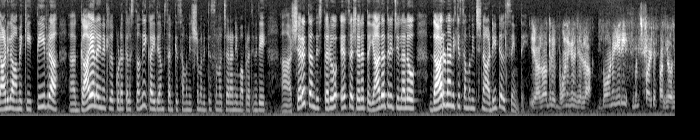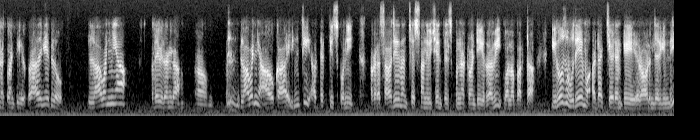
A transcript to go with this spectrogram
దాడిలో ఆమెకి తీవ్ర గాయాలైనట్లుగా కూడా తెలుస్తోంది. ఇక ఇదే అంశానికి సంబంధించిన మరింత సమాచారాన్ని మా ప్రతినిధి శరత్ అందిస్తారు. ఎస్ శరత్ యాదాద్రి జిల్లాలో దారుణానికి సంబంధించిన డీటెయిల్స్ ఏంటి? యాదాద్రి భువనగిరి జిల్లా భువనగిరి మున్సిపాలిటీ పరిధిలో ఉన్నటువంటి రాజగిరిలో లావణ్య అదేవిధంగా లావణ్య ఒక ఇంటి అద్దెకు తీసుకొని అక్కడ సహజీవనం చేస్తున్న విషయం తెలుసుకున్నటువంటి రవి వాళ్ళ భర్త ఈ రోజు ఉదయం అటాక్ చేయడానికి రావడం జరిగింది.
